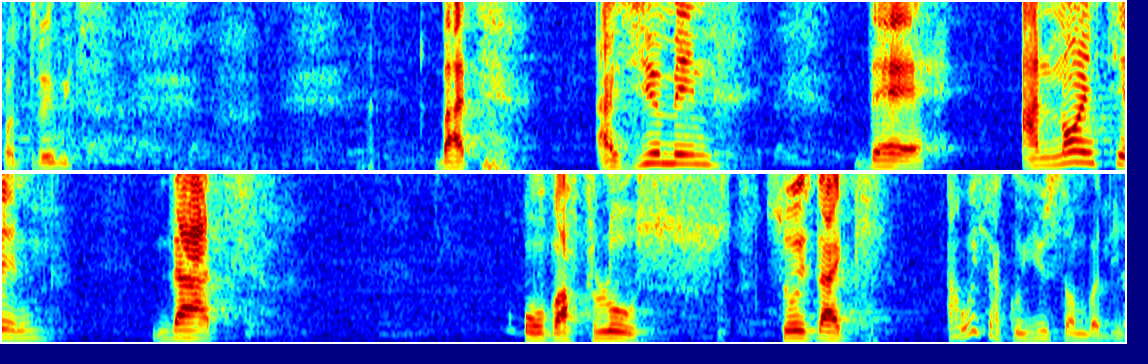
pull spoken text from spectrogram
for three weeks. But assuming the anointing that overflows. So it's like, I wish I could use somebody.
